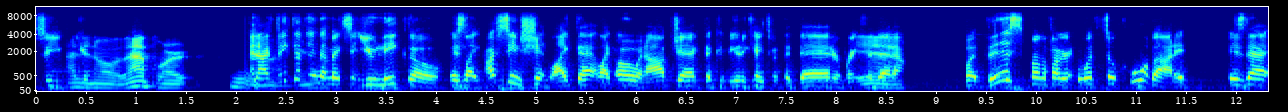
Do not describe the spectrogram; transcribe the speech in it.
So you, I didn't know that part. And I think the thing that makes it unique, though, is like I've seen shit like that, like oh, an object that communicates with the dead or brings the dead out. But this motherfucker, what's so cool about it is that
